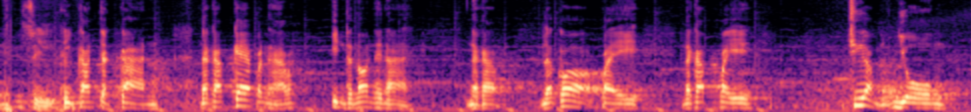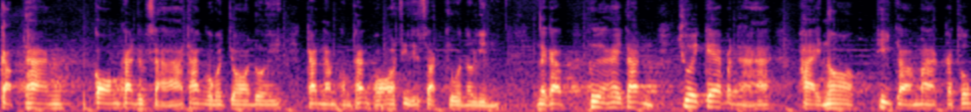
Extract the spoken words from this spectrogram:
M ที่4คือการจัดการนะครับแก้ปัญหาอินเทอร์นอลให้ได้นะครับ แล้วก็ไป นะครับไปเชื่อมโยงกับทางกองการศึกษาทางอบจโดยการนำของท่านพอศิริศักดิ์สุวรรณรินนะครับเพื่อให้ท่านช่วยแก้ปัญหาภายนอกที่จะมากระทบ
